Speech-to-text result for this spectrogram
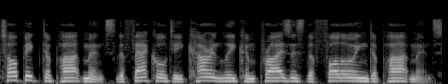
Topic departments. The faculty currently comprises the following departments,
